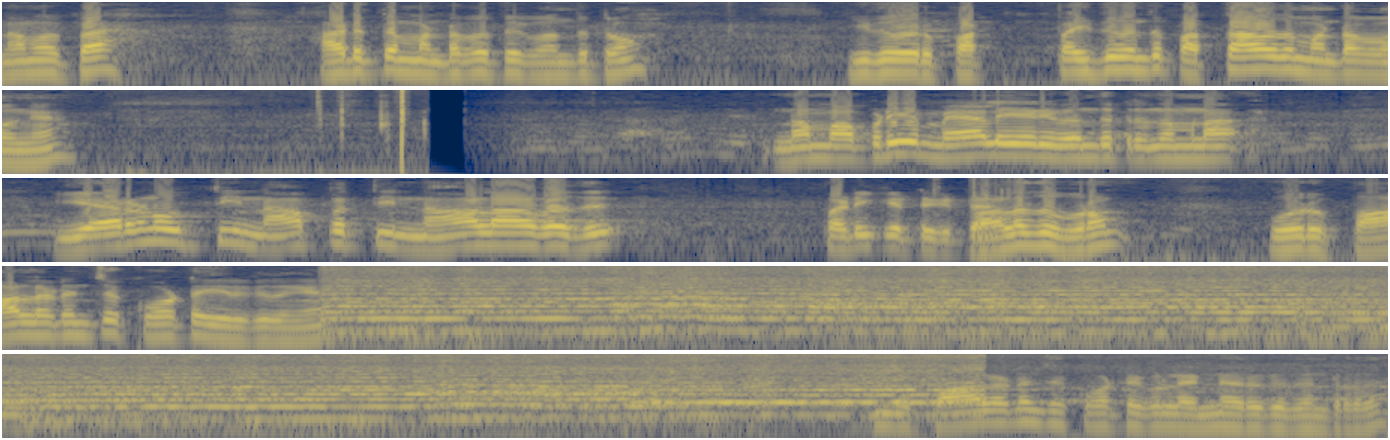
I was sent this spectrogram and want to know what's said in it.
நம்ம இப்போ அடுத்த மண்டபத்துக்கு வந்துட்டோம். இது ஒரு பத் இது வந்து பத்தாவது மண்டபங்க. நம்ம அப்படியே மேலே ஏறி வந்துட்டு இருந்தோம்னா இரநூத்தி நாற்பத்தி நாலாவது படிக்கட்டுக்கிட்ட வலதுபுறம் ஒரு பாலடைஞ்ச கோட்டை இருக்குதுங்க. இந்த பாலடைஞ்ச கோட்டைக்குள்ளே என்ன இருக்குதுன்றதை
